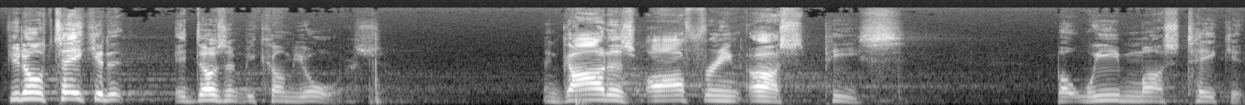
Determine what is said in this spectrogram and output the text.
If you don't take it, it, doesn't become yours. And God is offering us peace, but we must take it.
